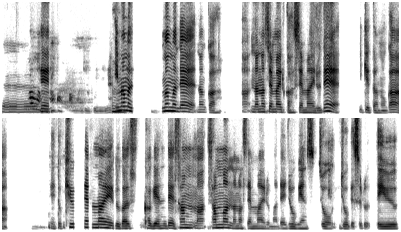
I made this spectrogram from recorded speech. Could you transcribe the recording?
へー。今まで今まで、今までなんか、あ7000マイルか8000マイルで行けたのが、えっ、と、9000マイルが加減で3万 ,3 万7000マイルまで上限上上下するっていう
